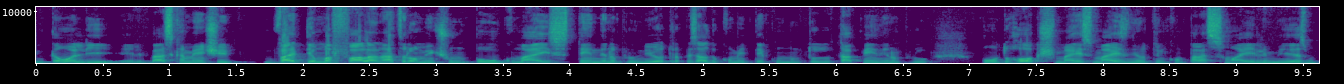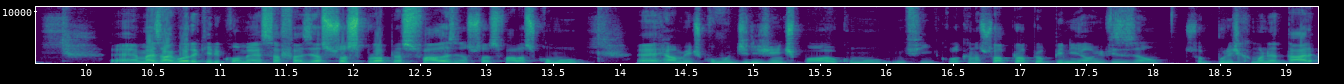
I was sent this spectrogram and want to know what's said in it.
Então ali ele basicamente vai ter uma fala naturalmente um pouco mais tendendo para o neutro, apesar do comitê como um todo estar tá para o ponto Rox, mas mais neutro em comparação a ele mesmo. É, mas agora que ele começa a fazer as suas próprias falas, né, as suas falas como é, realmente como dirigente Powell, como, enfim, colocando a sua própria opinião e visão sobre política monetária,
